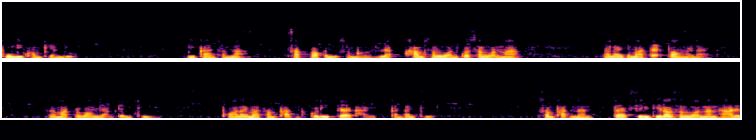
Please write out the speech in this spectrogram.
ผู้มีความเพียรอยู่ มีการชำระซักฟอกกันอยู่เสมอ และความสงวนก็สงวนมาก อะไรจะมาแตะต้องไม่ได้ระมัดระวังอย่างเต็มที่ พออะไรมาสัมผัสก็รีบแก้ไขกันทันที สัมผัสนั้น แต่สิ่งที่เราสงวนนั้นหาได้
